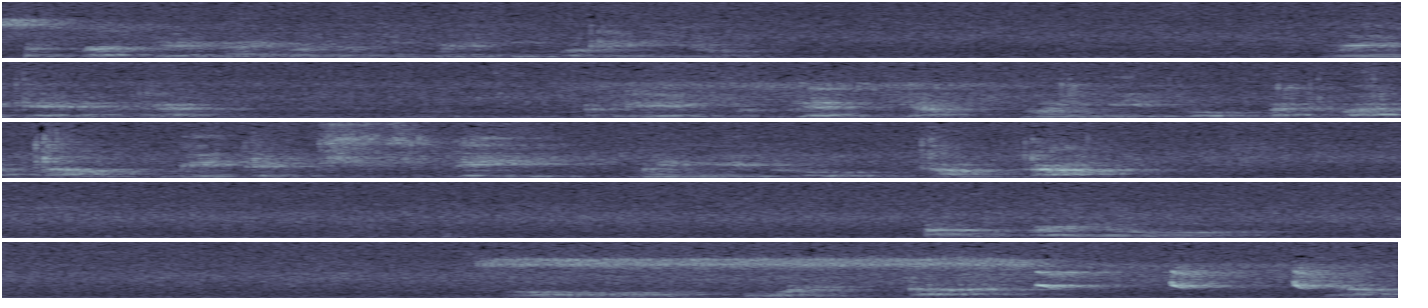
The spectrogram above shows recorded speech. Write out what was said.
เป็นไปที่ไหนก็ยังเหม็นบุหรี่อยู่มีแต่เรื่องเรียกเล่นจับ ไม่มีผู้ปฏิบัติตามมีแต่ทฤษฎีไม่มีผู้ทำตามตอนไปดูโอ้ป่วยตายยัง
